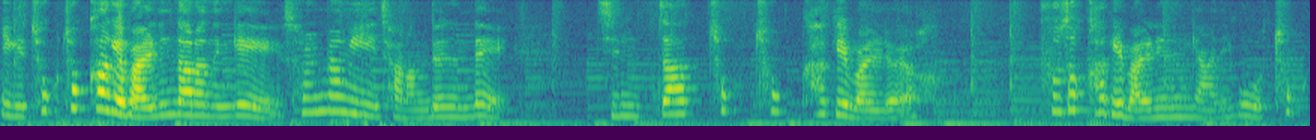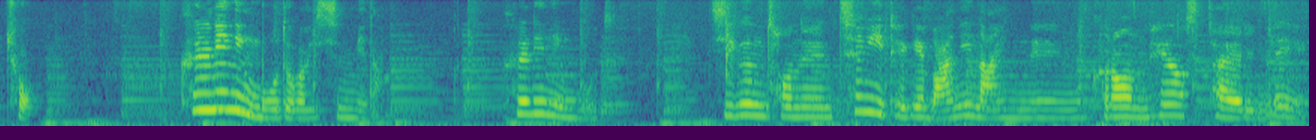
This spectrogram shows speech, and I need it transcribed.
이게 촉촉하게 말린다라는 게 설명이 잘 안 되는데 진짜 촉촉하게 말려요. 푸석하게 말리는 게 아니고 촉촉. 클리닝 모드가 있습니다. 클리닝 모드. 지금 저는 층이 되게 많이 나 있는 그런 헤어스타일인데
